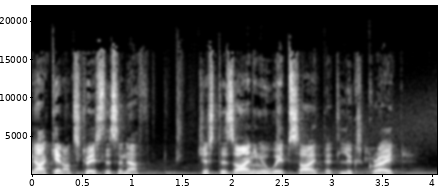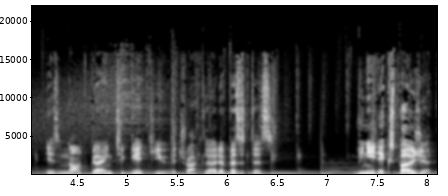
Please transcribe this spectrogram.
Now, I cannot stress this enough. Just designing a website that looks great is not going to get you a truckload of visitors. You need exposure,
